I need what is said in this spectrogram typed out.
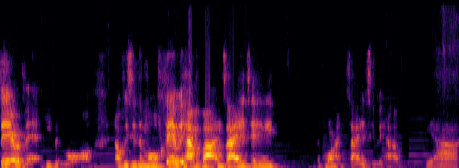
fear of it even more. And obviously, the more fear we have about anxiety, the more anxiety we have. Yeah.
